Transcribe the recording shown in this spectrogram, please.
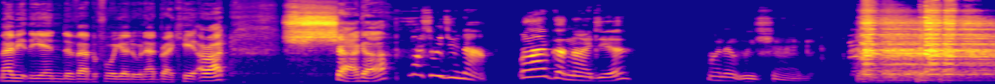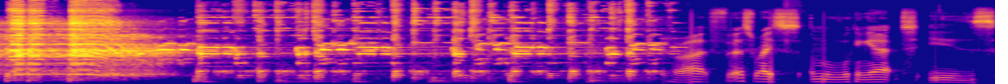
Maybe at the end of uh, before we go to an ad break here. All right, Shagger. What should we do now? Well, I've got an idea. Why don't we shag? All right, first race I'm looking at is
